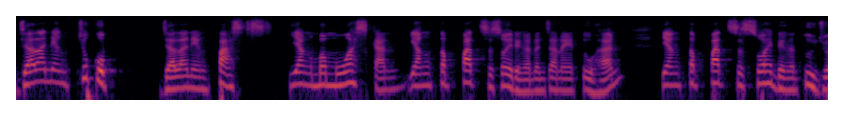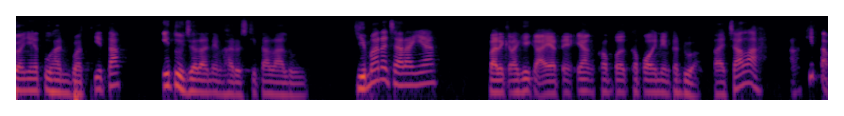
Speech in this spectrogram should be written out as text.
Jalan yang cukup, jalan yang pas, yang memuaskan, yang tepat sesuai dengan rencana Tuhan, yang tepat sesuai dengan tujuannya Tuhan buat kita, itu jalan yang harus kita lalui. Gimana caranya? Balik lagi ke ayat yang ke, ke poin yang kedua. Bacalah Alkitab,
